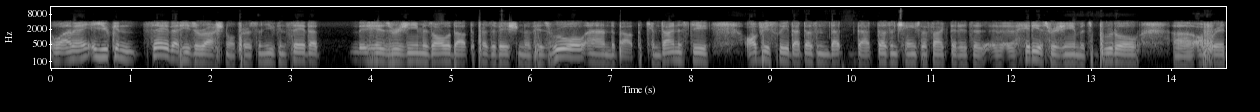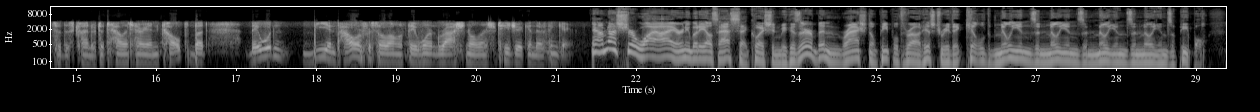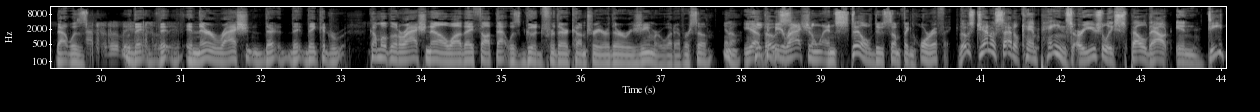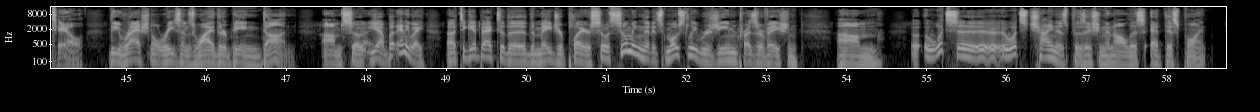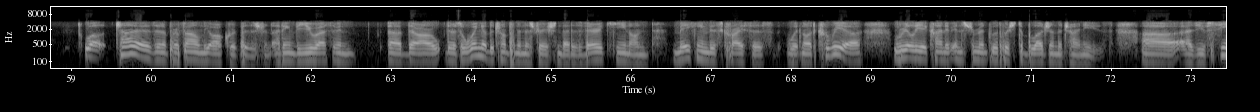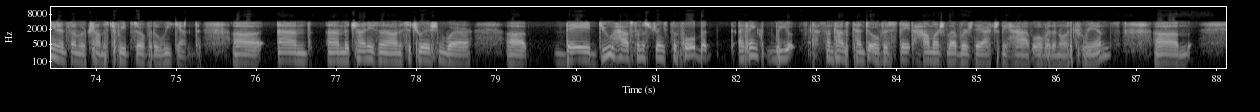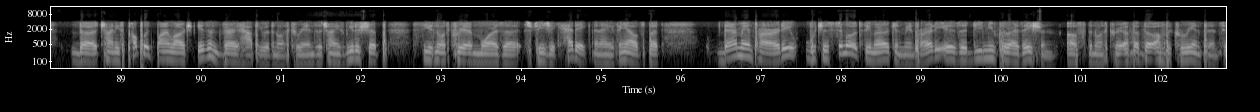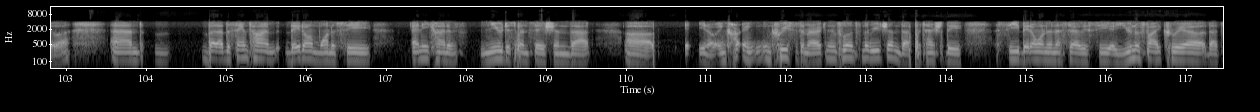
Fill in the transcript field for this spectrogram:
Well, I mean, you can say that he's a rational person. You can say that his regime is all about the preservation of his rule and about the Kim dynasty. Obviously, that doesn't that that doesn't change the fact that it's a, a hideous regime. It's brutal, uh, operates with this kind of totalitarian cult. But they wouldn't be in power for so long if they weren't rational and strategic in their thinking. Yeah, I'm not sure why I or anybody else asked that question because there have been rational people throughout history that killed millions and millions and millions and millions of people. That was absolutely, they, absolutely. They, in their ration, they, they could come up with a rationale why they thought that was good for their country or their regime or whatever. So you know, yeah, he could be rational and still do something horrific. Those genocidal campaigns are usually spelled out in detail. The rational reasons why they're being done. Um, so right. yeah, but anyway, uh, to get back to the the major players. So assuming that it's mostly regime preservation, um, what's uh, what's China's position in all this at this point? Well, China is in a profoundly awkward position. I think the U.S. I mean, uh, there are there's a wing of the Trump administration that is very keen on making this crisis with North Korea really a kind of instrument with which to bludgeon the Chinese, uh, as you've seen in some of Trump's tweets over the weekend. Uh, and and the Chinese are now in a situation where uh, they do have some strings to pull, but I think we sometimes tend to overstate how much leverage they actually have over the North Koreans. Um, the Chinese public, by and large, isn't very happy with the North Koreans. The Chinese leadership sees North Korea more as a strategic headache than anything else. But their main priority, which is similar to the American main priority, is a denuclearization of the North Korea of the, of the Korean Peninsula, and but at the same time, they don't want to see any kind of new dispensation that. Uh, you know, inc- increases American influence in the region. That potentially see they don't want to necessarily see a unified Korea that's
